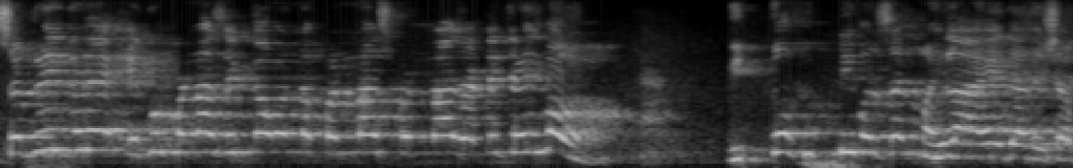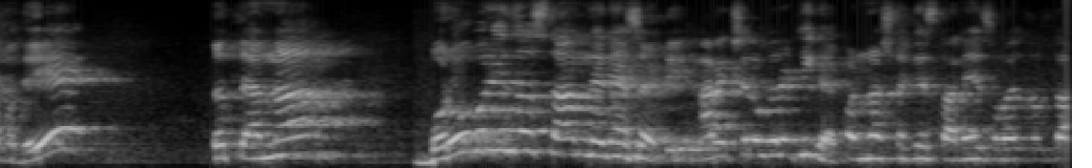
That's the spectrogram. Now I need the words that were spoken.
सगळीकडे एकोणपन्नास एकावन्न पन्नास पन्नास अठ्ठेचाळीस बावन्न. इतकं फिफ्टी पर्सेंट महिला आहे त्या देशामध्ये. तर त्यांना बरोबरीचं स्थान देण्यासाठी आरक्षण वगैरे ठीक आहे. पन्नास टक्के स्थानीय स्वराज्य संस्था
